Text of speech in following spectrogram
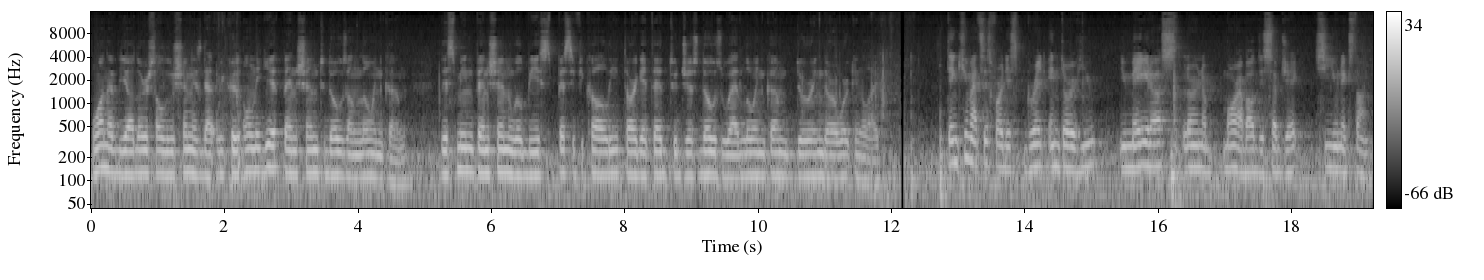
One of the other solutions is that we could only give pension to those on low income. This means pension will be specifically targeted to just those who had low income during their working life. Thank you, Mathis, for this great interview. You made us learn more about this subject. See you next time.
